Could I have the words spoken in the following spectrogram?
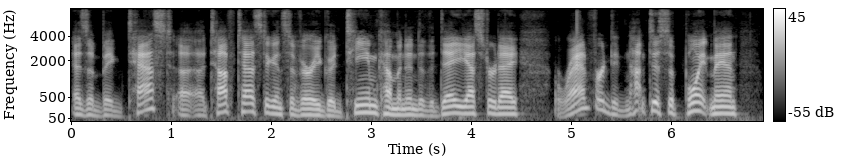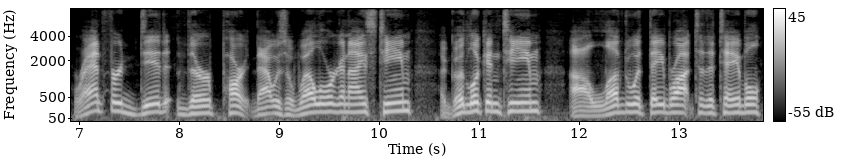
as a big test, a, a tough test against a very good team coming into the day yesterday. Radford did not disappoint, man. Radford did their part. That was a well organized team, a good looking team. Uh, loved what they brought to the table,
